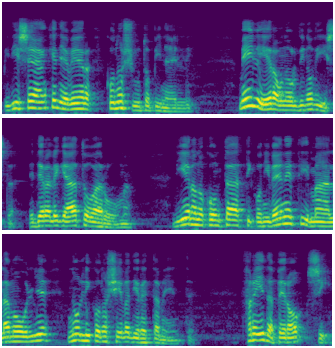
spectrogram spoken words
Mi disse anche di aver conosciuto Pinelli. Meli era un ordinovista ed era legato a Roma. Vi erano contatti con i Veneti, ma la moglie non li conosceva direttamente. Freda però sì.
